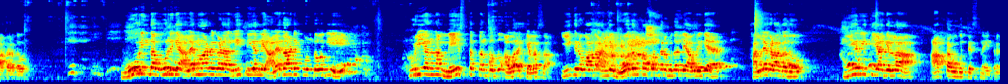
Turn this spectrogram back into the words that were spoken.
ಆ ಥರದವರು ಊರಿಂದ ಊರಿಗೆ ಅಲೆಮಾರಿಗಳ ರೀತಿಯಲ್ಲಿ ಅಲೆದಾಡಿಕೊಂಡೋಗಿ ಕುರಿಯನ್ನ ಮೇಯಿಸ್ತಕ್ಕಂಥದ್ದು ಅವರ ಕೆಲಸ. ಈಗಿರುವಾಗ ಹಂಗೆ ಹೋದಂಥ ಸಂದರ್ಭದಲ್ಲಿ ಅವರಿಗೆ ಹಲ್ಲೆಗಳಾಗೋದು ಈ ರೀತಿಯಾಗೆಲ್ಲ ಆಗ್ತಾ ಹೋಗುತ್ತೆ ಸ್ನೇಹಿತರೆ.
